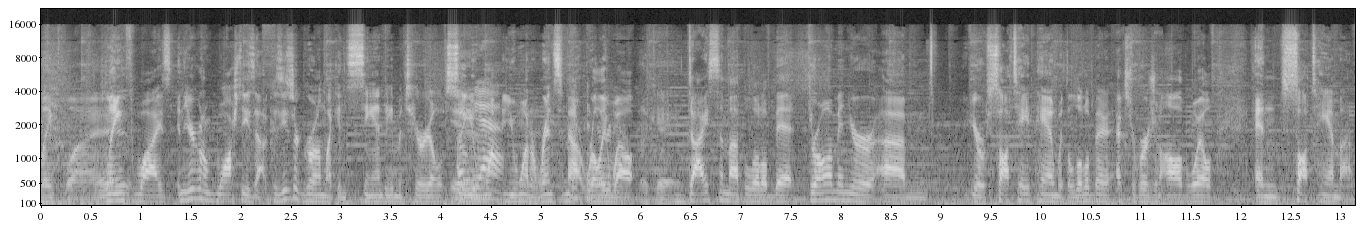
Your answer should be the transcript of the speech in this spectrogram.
Lengthwise. lengthwise, and you're going to wash these out because these are grown like in sandy material. So you Yeah. want you want to rinse them out really well. Okay. Dice them up a little bit. Throw them in your um, your saute pan with a little bit of extra virgin olive oil, and saute them up.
